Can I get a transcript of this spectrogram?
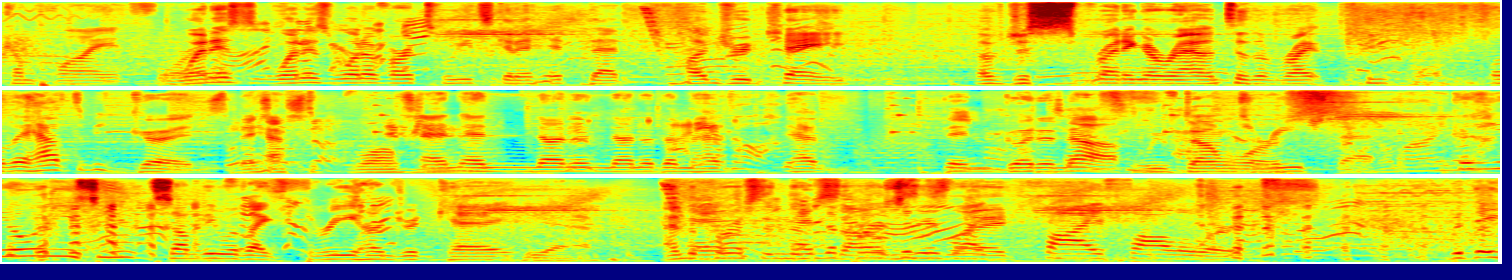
compliant for When it. is when is one of our tweets gonna hit that 100k of just spreading around to the right people? Well, they have to be good, They have to. Well, and and none of none of them have have been good enough. we've done to worse. reach that. Because you know when you see something with like 300k, Yeah. And the and, person and the themselves person is like five followers, but they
